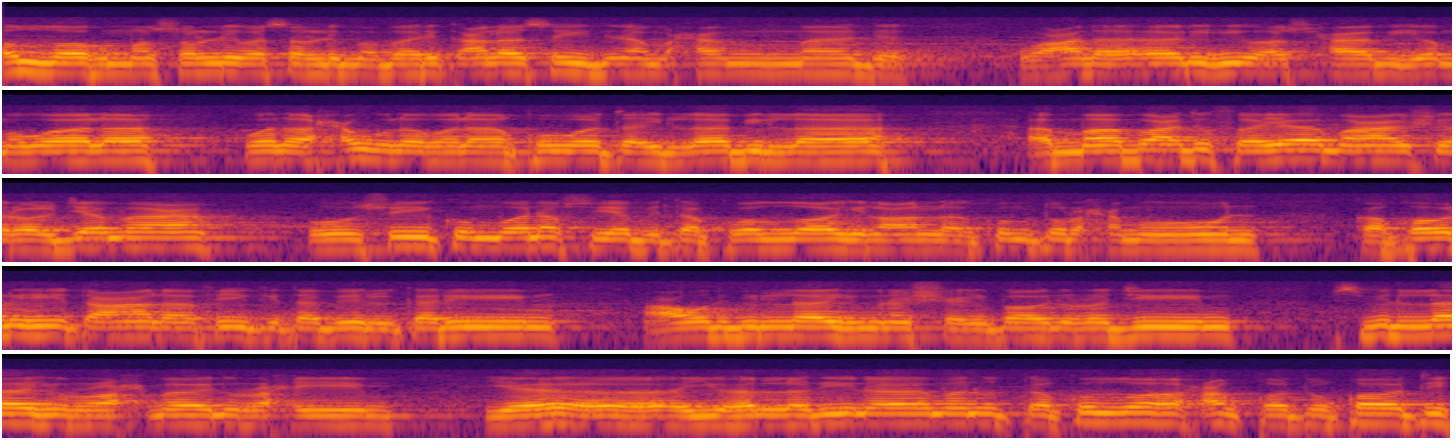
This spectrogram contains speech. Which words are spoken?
اللهم صل وسلم وبارك على سيدنا محمد وعلى آله وأصحابه وموالاه. ولا حول ولا قوة إلا بالله. أما بعد فيا معاشر الجماعة أوصيكم ونفسي بتقوى الله لعلكم ترحمون. كقوله تعالى في كتابه الكريم أعوذ بالله من الشيطان الرجيم. بسم الله الرحمن الرحيم. يا أيها الذين آمنوا اتقوا الله حق تقاته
